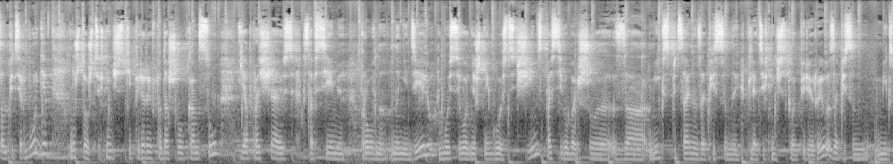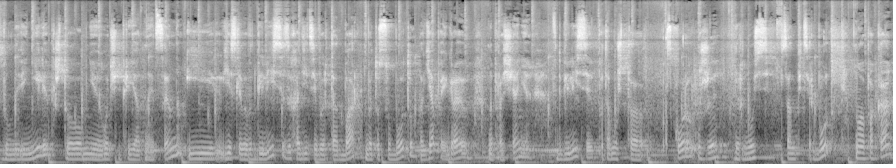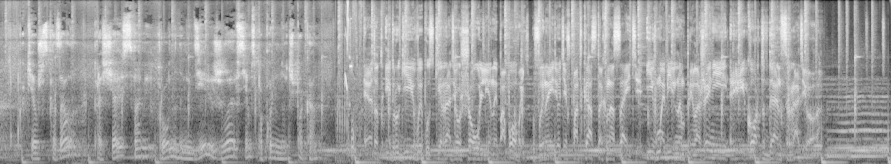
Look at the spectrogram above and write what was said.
Санкт-Петербурге. Ну что ж, технический перерыв подошел к концу. Я прощаюсь со всеми ровно на неделю. Мой сегодняшний гость Чин. Спасибо большое за микс, специально записанный для технического перерыва. Записан микс был на виниле, что мне очень приятно и ценно. И если вы в Тбилиси, заходите в Иртат бар в эту субботу. Я поиграю на прощание в Тбилиси, потому что скоро уже вернусь в Санкт-Петербург. Ну а пока, как я уже сказала, прощаюсь с вами ровно на неделю и желаю всем спокойной ночи. Пока. Этот и другие выпуски радиошоу Лены Поповой вы найдете в подкастах на сайте и в мобильном приложении Record Dance Radio.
